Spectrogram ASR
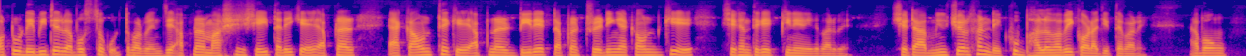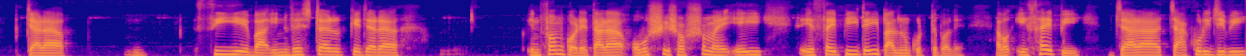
অটো ডেবিটের ব্যবস্থা করতে পারবেন যে আপনার মাসের সেই তারিখে আপনার অ্যাকাউন্ট থেকে আপনার ডিরেক্ট আপনার ট্রেডিং অ্যাকাউন্ট গিয়ে সেখান থেকে কিনে নিতে পারবে। সেটা মিউচুয়াল ফান্ডে খুব ভালোভাবেই করা যেতে পারে এবং যারা সিএ বা ইনভেস্টারকে যারা ইনফর্ম করে, তারা অবশ্যই সবসময় এই এসআইপিটাই পালন করতে বলে। এবং এসআইপি যারা চাকুরিজীবী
